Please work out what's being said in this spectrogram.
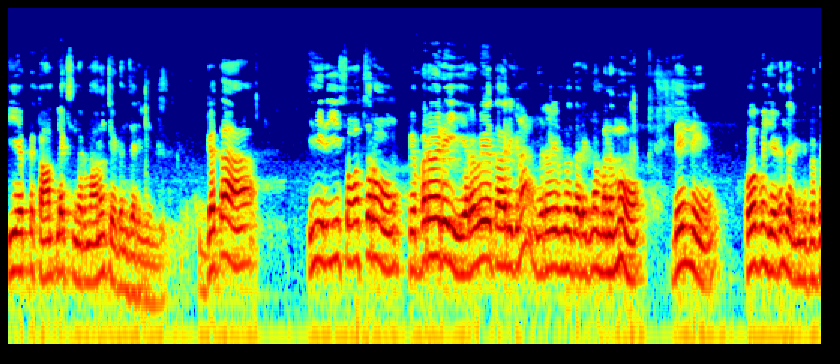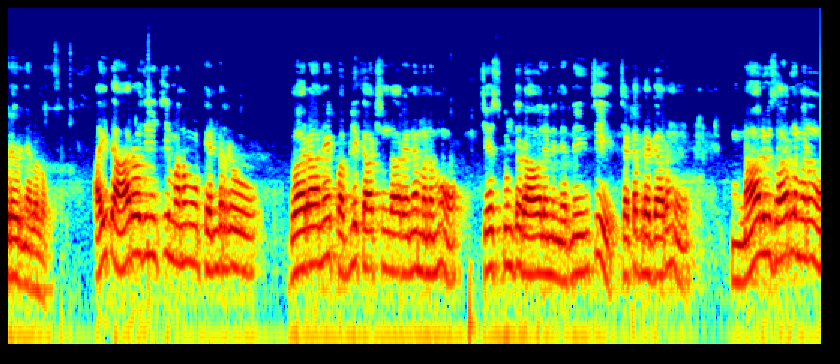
ఈ యొక్క కాంప్లెక్స్ నిర్మాణం చేయడం జరిగింది. గత ఈ ఈ సంవత్సరం ఫిబ్రవరి ఇరవై తారీఖున ఇరవై ఎనిమిదో తారీఖున మనము దీన్ని ఓపెన్ చేయడం జరిగింది ఫిబ్రవరి నెలలో. అయితే ఆ రోజు నుంచి మనము టెండరు ద్వారానే పబ్లిక్ ఆక్షన్ ద్వారానే మనము చేసుకుంటూ రావాలని నిర్ణయించి చట్ట ప్రకారము నాలుగు సార్లు మనము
